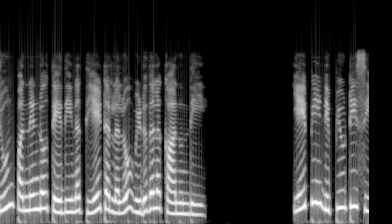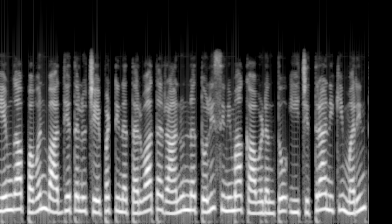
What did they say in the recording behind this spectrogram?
జూన్ పన్నెండో తేదీన థియేటర్లలో విడుదల కానుంది. ఏపీ డిప్యూటీ సీఎంగా పవన్ బాధ్యతలు చేపట్టిన తర్వాత రానున్న తొలి సినిమా కావడంతో ఈ చిత్రానికి మరింత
